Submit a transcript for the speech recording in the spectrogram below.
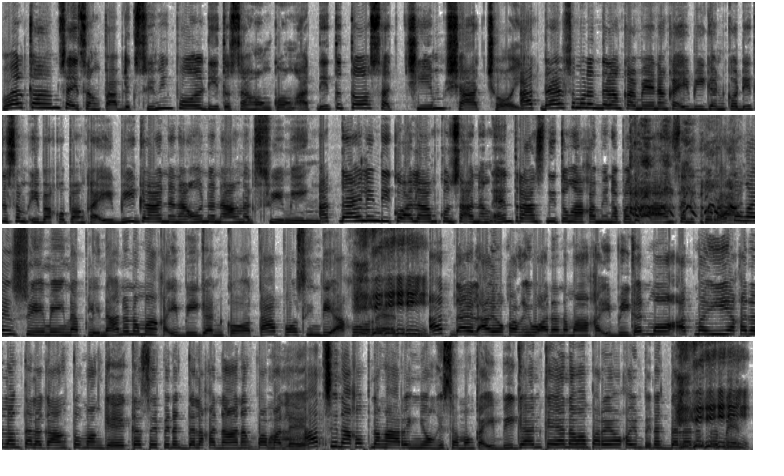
Welcome sa isang public swimming pool dito sa Hong Kong at dito to sa Chim Sha Choi. At dahil sumunod na lang kami ng kaibigan ko dito sa iba ko pang kaibigan na nauna na ang nag-swimming. At dahil hindi ko alam kung saan ang entrance, dito nga kami napadaan sa likuran. Ito nga yung swimming na plinano ng mga kaibigan ko tapos hindi ako ready. at dahil ayaw kang iwanan ng mga kaibigan mo at mahiya ka na lang talaga ang tumanggi kasi pinagdala ka na ng pamalit. At sinakop na nga rin yung isa mong kaibigan kaya naman pareho kayong pinagdala ng damit.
